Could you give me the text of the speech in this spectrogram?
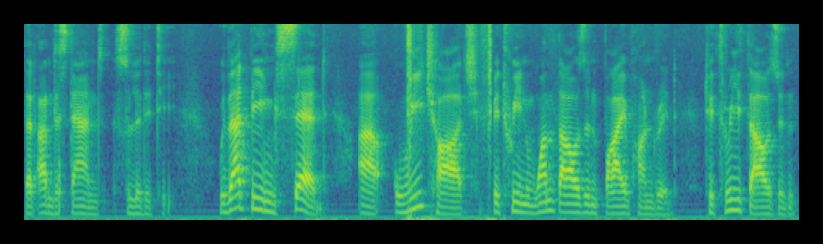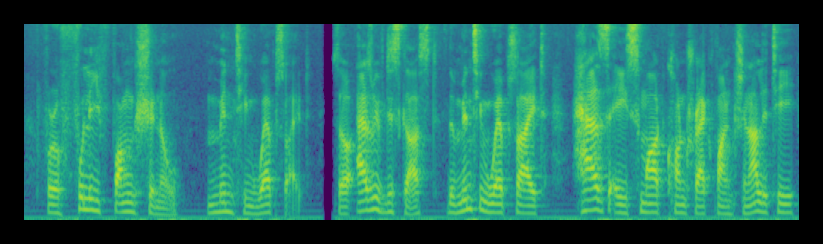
that understands Solidity. With that being said, uh, we charge between 1,500 to 3,000 for a fully functional minting website. So as we've discussed, the minting website has a smart contract functionality.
